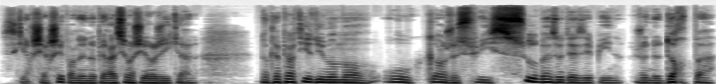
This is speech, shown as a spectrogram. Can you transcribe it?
ce qui est recherché pendant une opération chirurgicale. Donc à partir du moment où, quand je suis sous benzodiazépine, je ne dors pas,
